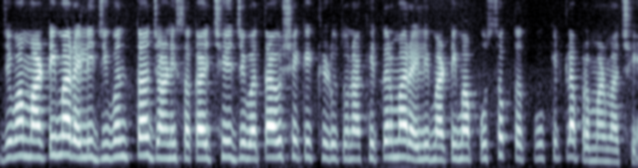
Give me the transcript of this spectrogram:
જેમાં માટીમાં રહેલી જીવંતતા જાણી શકાય છે, જે બતાવશે કે ખેડૂતોના ખેતરમાં રહેલી માટીમાં પોષક તત્વો કેટલા પ્રમાણમાં છે.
